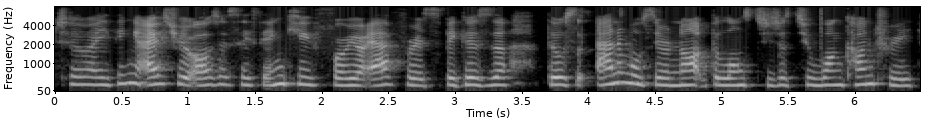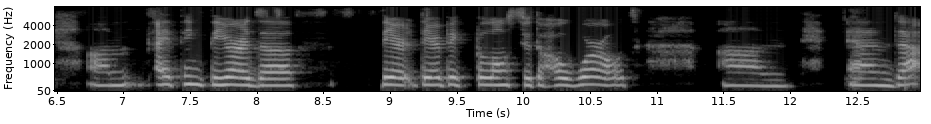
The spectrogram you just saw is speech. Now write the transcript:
So I think I should also say thank you for your efforts because uh, those animals are not belongs to just to one country. Um, I think they are the their their big belongs to the whole world, um, and uh,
